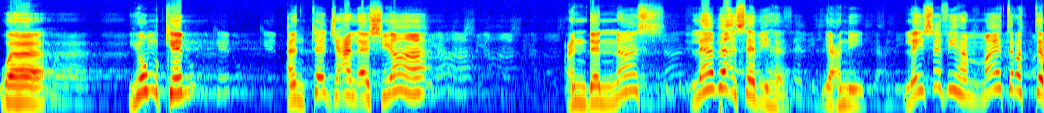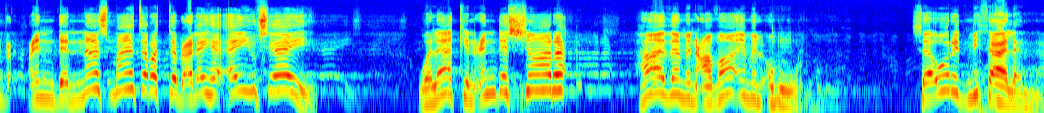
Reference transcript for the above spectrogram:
ويمكن أن تجعل أشياء عند الناس لا بأس بها. يعني ليس فيها ما يترتب عند الناس ما يترتب عليها أي شيء. ولكن عند الشارع هذا من عظائم الأمور. سأورد مثالا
